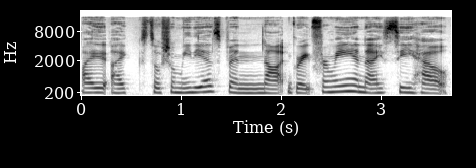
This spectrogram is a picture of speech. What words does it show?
I, I social media has been not great for me, and I see how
